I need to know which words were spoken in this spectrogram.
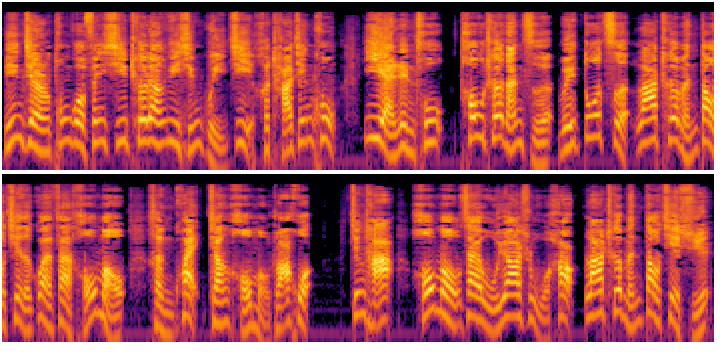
民警通过分析车辆运行轨迹和查监控，一眼认出偷车男子为多次拉车门盗窃的惯犯侯某，很快将侯某抓获。经查，侯某在五月二十五号拉车门盗窃时，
